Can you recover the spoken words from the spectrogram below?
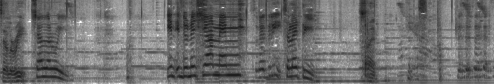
Celery. Celery. In Indonesia name Seledri. seledri. Same. Yes.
